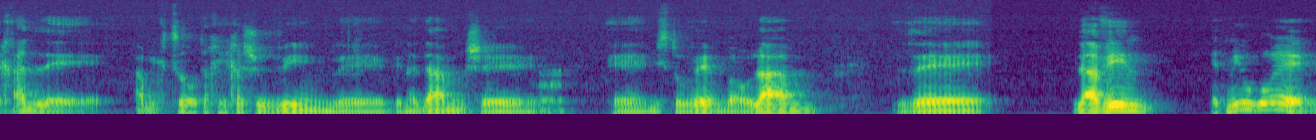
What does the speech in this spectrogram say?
אחד אה, המקצועות הכי חשובים לבן אדם שמסתובב בעולם, זה להבין את מי הוא רואה,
